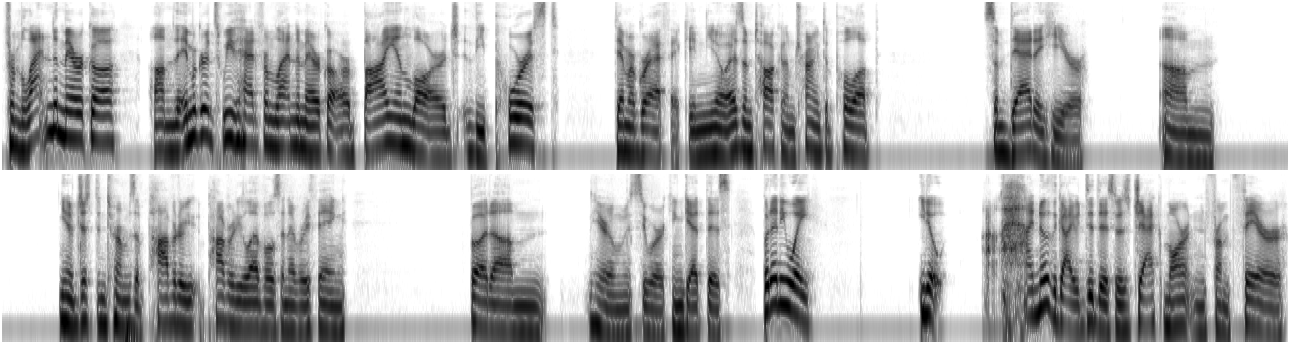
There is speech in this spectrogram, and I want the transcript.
From Latin America, um, the immigrants we've had from Latin America are by and large the poorest demographic. And, you know, as I'm talking, I'm trying to pull up some data here. Um, you know, just in terms of poverty poverty levels and everything. But um here, let me see where I can get this. But anyway, you know, I know the guy who did this was Jack Martin from FAIR.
